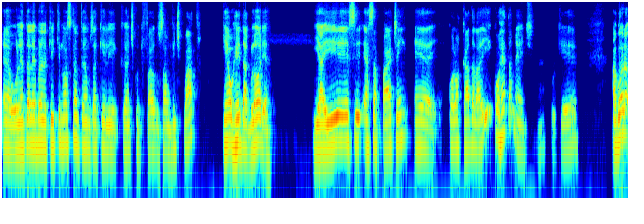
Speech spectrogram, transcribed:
É. é o Lento está lembrando aqui que nós cantamos aquele cântico que fala do Salmo 24, quem é o rei da glória, e aí esse, essa parte é, é colocada lá, e corretamente, né? porque Agora,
